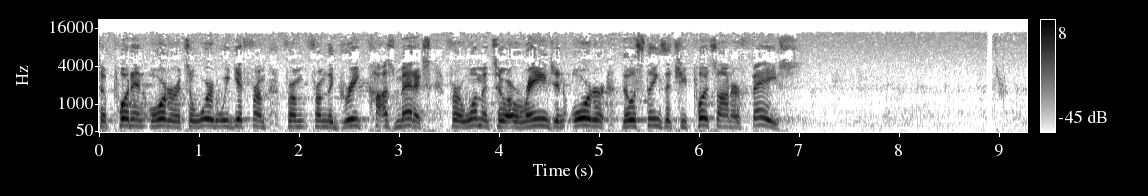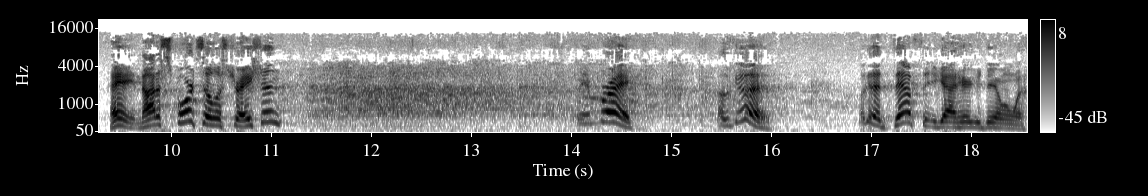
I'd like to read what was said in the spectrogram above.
to put in order. It's a word we get from, from, from the Greek cosmetics for a woman to arrange in order those things that she puts on her face. Hey, not a sports illustration. Give me a break. That was good. Look at the depth that you got here you're dealing with.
